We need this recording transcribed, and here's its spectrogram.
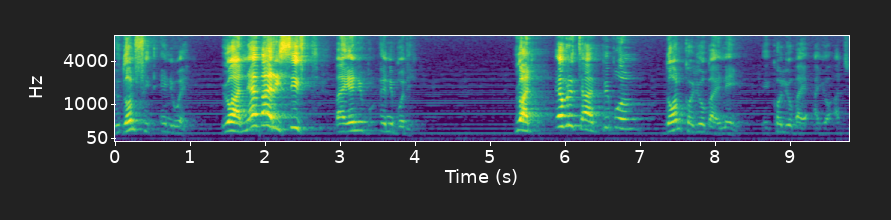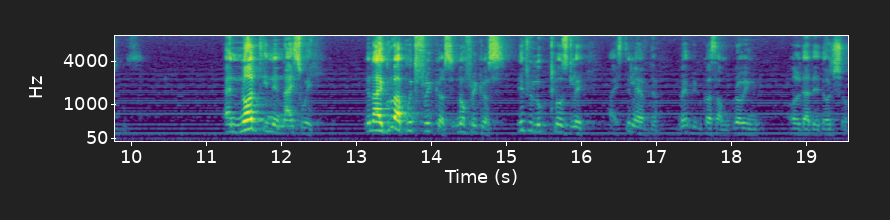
You don't fit anywhere. You are never received by any, anybody. You are every time people don't call you by name, they call you by your attributes. And not in a nice way. You know, I grew up with freckles, you know freckles. If you look closely, I still have them. Maybe because I'm growing older, they don't show.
